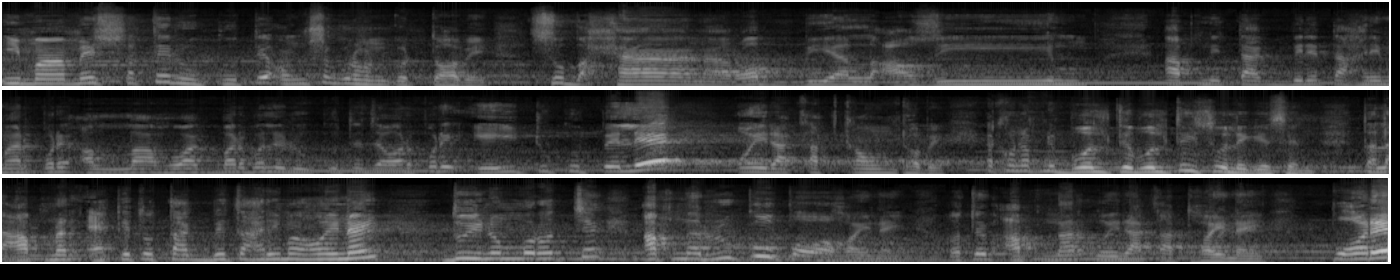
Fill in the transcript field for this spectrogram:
ইমামের সাথে রুকুতে অংশগ্রহণ করতে হবে। সুবহানা রব্বিয়াল আজিম আপনি তাকবিরে তাহারিমার পরে আল্লাহ আকবার বলে রুকুতে যাওয়ার পরে এইটুকু পেলে ওই রাখাত কাউন্ট হবে। এখন আপনি বলতে বলতেই চলে গেছেন। তাহলে আপনার একে তো তাকবে তাহারিমা হয় নাই, দুই নম্বর হচ্ছে আপনার রুকু পাওয়া হয় নাই, অতএব আপনার ওই রাকাত হয় নাই। পরে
